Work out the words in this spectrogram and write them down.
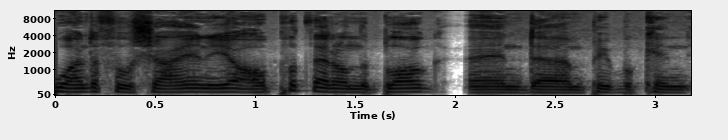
Wonderful, Shaahin. Yeah, I'll put that on the blog and um, people can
